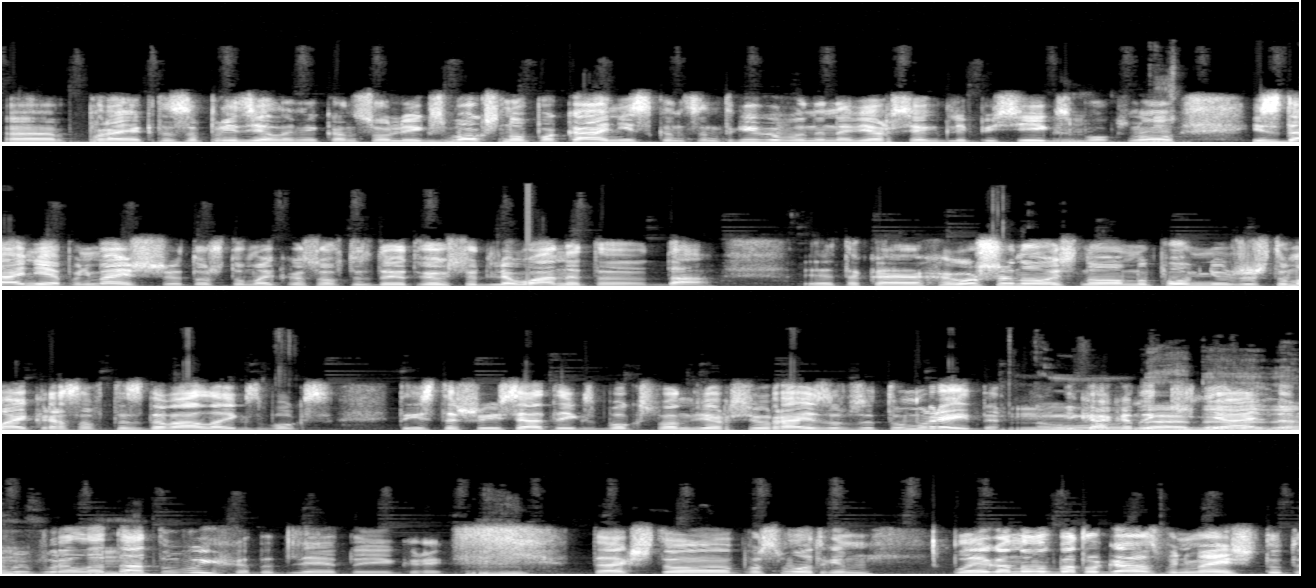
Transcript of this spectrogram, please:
проекта за пределами консоли Xbox, но пока они сконцентрированы на версиях для PC и Xbox. Ну, издание, понимаешь, то, что Microsoft издает версию для One, это да, такая хорошая новость, но мы помним уже, что Microsoft издавала Xbox 360 и Xbox One версию Rise of the Tomb Raider. Ну, и как она да, гениально да, да, да. выбрала mm-hmm. дату выхода для этой игры. Mm-hmm. Так что посмотрим. PlayerUnknown's Battlegrounds, понимаешь, тут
